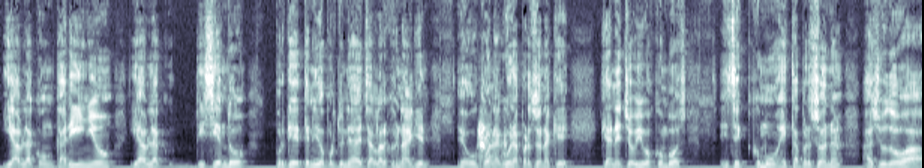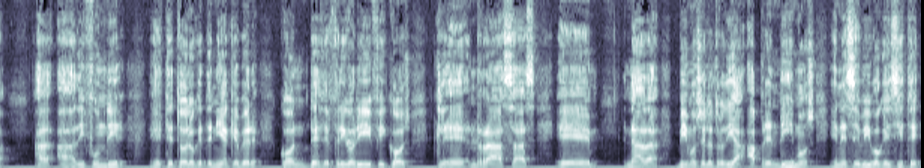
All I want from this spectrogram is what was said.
y habla con cariño y habla diciendo, porque he tenido oportunidad de charlar con alguien eh, o con algunas personas que, que han hecho vivos con vos, dice cómo esta persona ayudó a, a, difundir este, todo lo que tenía que ver con desde frigoríficos, razas, eh, nada, vimos el otro día, aprendimos en ese vivo que hiciste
